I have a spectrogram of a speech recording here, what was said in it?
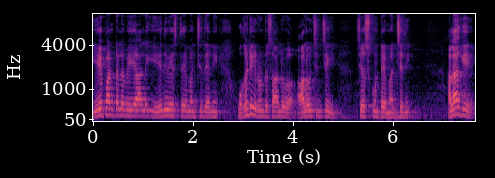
ఏ పంటలు వేయాలి ఏది వేస్తే మంచిది అని ఒకటి రెండు సార్లు ఆలోచించి చేసుకుంటే మంచిది. అలాగే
